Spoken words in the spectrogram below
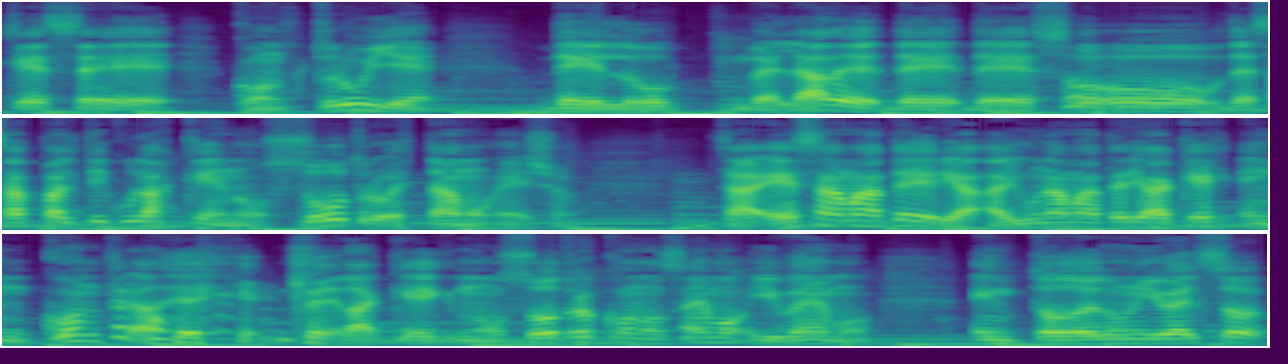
que se construye de lo, ¿verdad? De, de, de, eso, de esas partículas que nosotros estamos hechos. O sea, esa materia, hay una materia que es en contra de, la que nosotros conocemos y vemos en todo el universo,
